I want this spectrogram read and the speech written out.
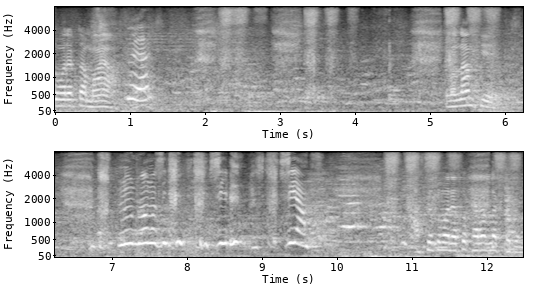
তোমার একটা মায়া। তোমার নাম কি? সিয়াম আজকে তোমার এত খারাপ লাগছে কেন?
